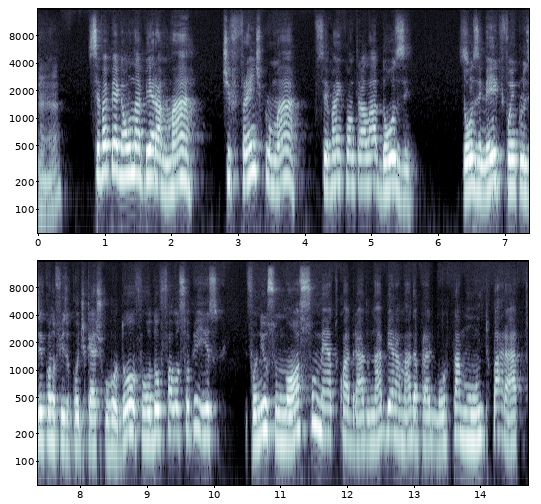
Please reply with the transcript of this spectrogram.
Uhum. Você vai pegar um na beira-mar, de frente para o mar, você vai encontrar lá 12. 12,5, que foi inclusive quando eu fiz o podcast com o Rodolfo, o Rodolfo falou sobre isso. Ele falou, Nilson, nosso metro quadrado na beira-mar da Praia do Morro está muito barato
